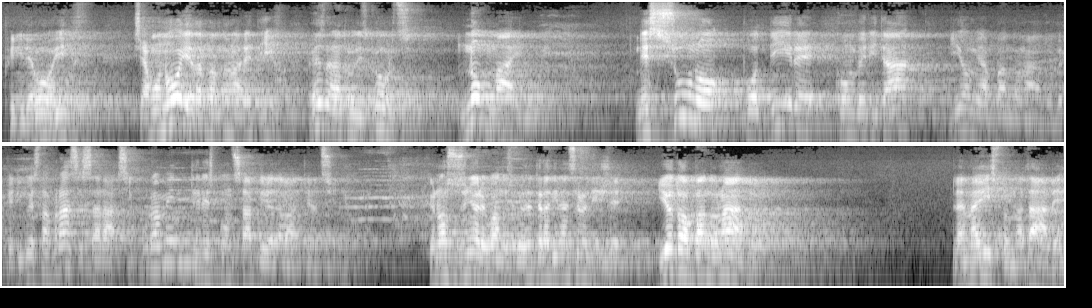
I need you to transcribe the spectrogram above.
finite voi? Siamo noi ad abbandonare Dio. Questo è un altro discorso, non mai Lui. Nessuno può dire con verità Dio mi ha abbandonato, perché di questa frase sarà sicuramente responsabile davanti al Signore. Perché il nostro Signore quando si presenterà dinanzi a dice io ti ho abbandonato, L'hai mai visto il Natale?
